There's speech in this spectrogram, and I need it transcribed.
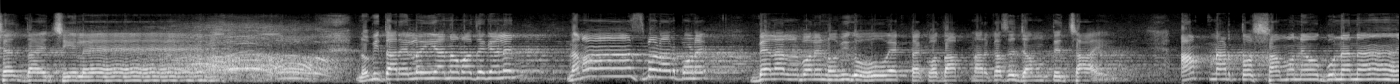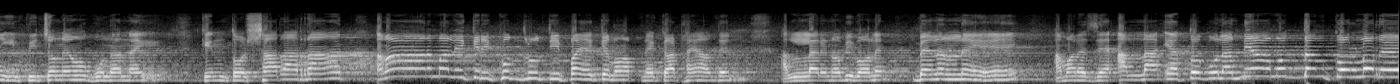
সেদায় ছিলেন। নবী তারে লইয়া নামাজে গেলেন, নামাজ পড়ার পরে বেলাল বলে, নবী গো, একটা কথা আপনার কাছে জানতে চাই। আপনার তো সামনেও গুণা নাই, পিছনেও গুণা নাই। কিন্তু সারা রাত আমার মালিকের কুদরতি পায়ে কেন আপনি কাঠায়া দেন? আল্লাহর নবী বলেন, বেলালে আমার যে আল্লাহ এতগুলা নিয়ামত দান করল রে,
